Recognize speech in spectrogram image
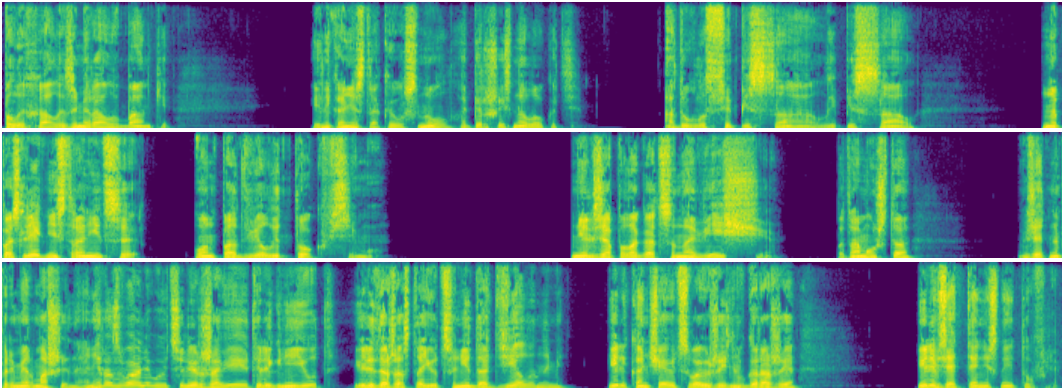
полыхал и замирал в банке. И, наконец, так и уснул, опершись на локоть. А Дуглас все писал и писал. На последней странице он подвел итог всему. Нельзя полагаться на вещи, потому что... Взять, например, машины. Они разваливаются, или ржавеют, или гниют, или даже остаются недоделанными, или кончают свою жизнь в гараже, или взять теннисные туфли.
